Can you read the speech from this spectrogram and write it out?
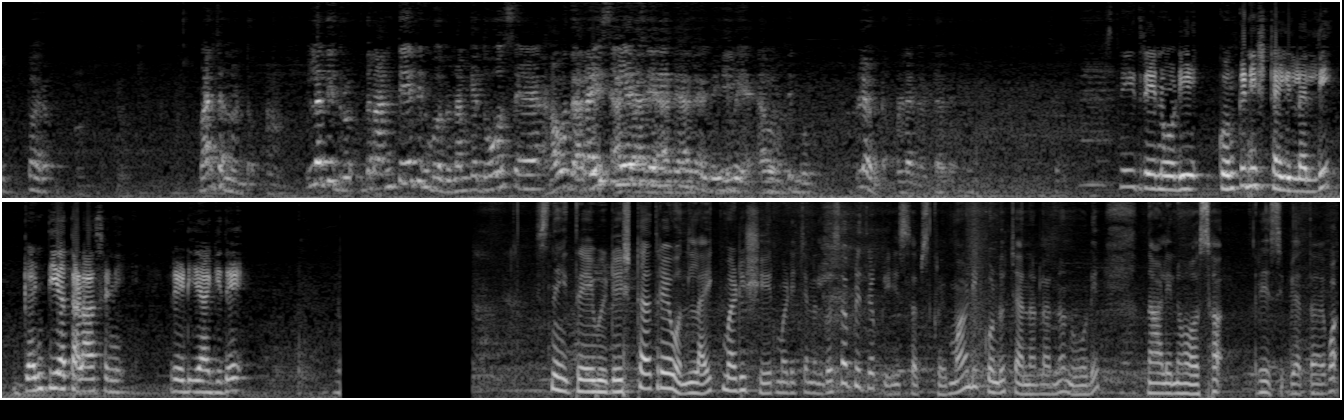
ಸೂಪರ್. ಬಾರಿ ಚೆಂದ ಉಂಟು. ಇಲ್ಲದಿದ್ರು ಇದನ್ನ ಅಂತೇ ತಿನ್ಬೋದು. ನಮ್ಗೆ ದೋಸೆ ಹೌದು, ರೈಸ್ ಒಳ್ಳೆ ಉಂಟು ಒಳ್ಳೆದುಂಟು ಅದೇ. ಸ್ನೇಹಿತರೆ ನೋಡಿ ಕೊಂಕಣಿ ಸ್ಟೈಲ್ ಅಲ್ಲಿ ಗಂಟಿಯ ತಳಾಸಣಿ ರೆಡಿಯಾಗಿದೆ. ಸ್ನೇಹಿತರೆ ವಿಡಿಯೋ ಇಷ್ಟ ಆದರೆ ಒಂದು ಲೈಕ್ ಮಾಡಿ ಶೇರ್ ಮಾಡಿ ಚಾನಲ್ಗೆ ಹೊಸಬ್ರಿದ್ರೆ ಪ್ಲೀಸ್ ಸಬ್ಸ್ಕ್ರೈಬ್ ಮಾಡಿಕೊಂಡು ಚಾನಲನ್ನು ನೋಡಿ. ನಾಳಿನ ಹೊಸ ರೆಸಿಪಿ ಅಥವಾ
